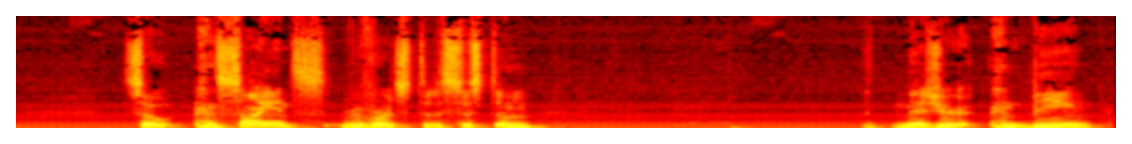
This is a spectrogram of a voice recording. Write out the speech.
So science reverts to the system measure being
